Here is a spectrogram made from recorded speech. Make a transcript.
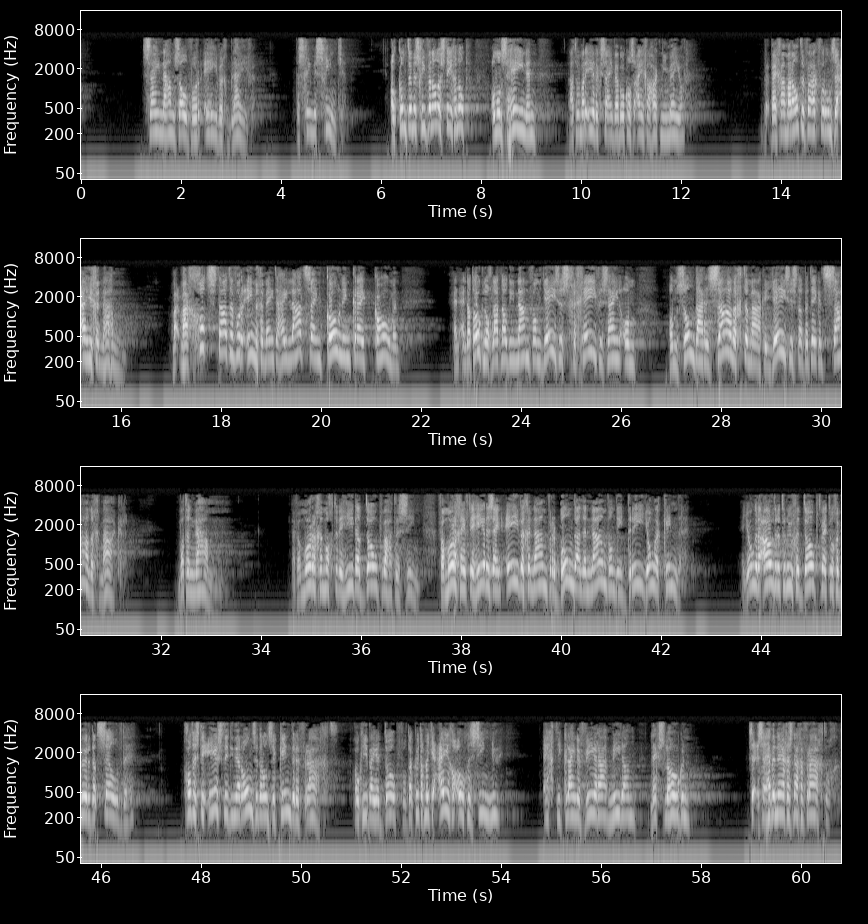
Zijn naam zal voor eeuwig blijven. Dat is geen misschientje. Al komt er misschien van alles tegenop om ons heen en laten we maar eerlijk zijn, we hebben ook ons eigen hart niet mee hoor. Wij gaan maar al te vaak voor onze eigen naam. Maar, maar God staat ervoor in, gemeente. Hij laat zijn koninkrijk komen. En, en dat ook nog, laat nou die naam van Jezus gegeven zijn om, Om zondaren zalig te maken. Jezus, dat betekent zaligmaker. Wat een naam. En vanmorgen mochten we hier dat doopwater zien. Vanmorgen heeft de Heer zijn eeuwige naam verbonden aan de naam van die drie jonge kinderen. En jongere ouderen, toen u gedoopt werd, toen gebeurde datzelfde. Hè? God is de eerste die naar ons en naar onze kinderen vraagt. Ook hier bij het doopvond. Dat kun je toch met je eigen ogen zien nu. Echt, die kleine Vera, Milan, Lex Logan. Ze, ze hebben nergens naar gevraagd, toch?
